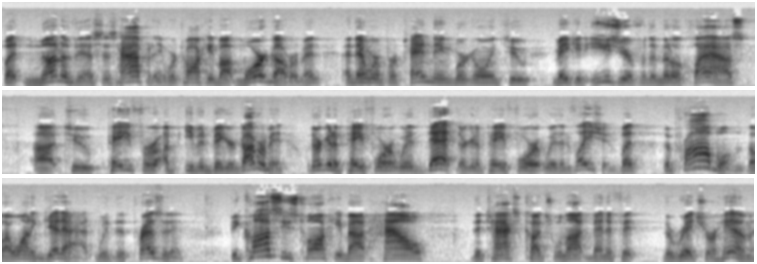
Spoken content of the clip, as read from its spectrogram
But none of this is happening. We're talking about more government, and then we're pretending we're going to make it easier for the middle class uh, to pay for an even bigger government. They're going to pay for it with debt. They're going to pay for it with inflation. But the problem that I want to get at with the president, because he's talking about how the tax cuts will not benefit the rich or him.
